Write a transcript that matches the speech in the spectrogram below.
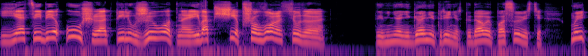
«Я тебе уши отпилю, животное, и вообще пшел вон отсюда!» «Ты меня не гони, тренер, ты давай по совести. Мы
